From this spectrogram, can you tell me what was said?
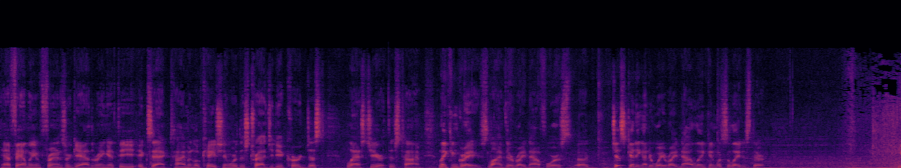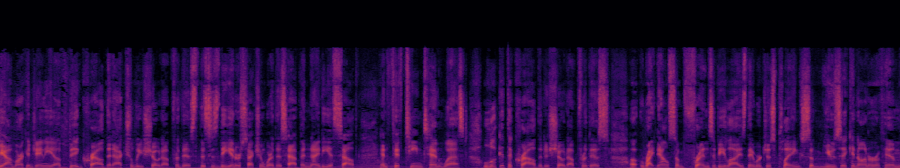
Yeah, family and friends are gathering at the exact time and location where this tragedy occurred just last year at this time. Lincoln Graves live there right now for us. Uh, just getting underway right now. Lincoln, what's the latest there? Yeah, Mark and Jamie, a big crowd that actually showed up for this. This is the intersection where this happened, 90th South and 1510 West. Look at the crowd that has showed up for this. Uh, right now, some friends of Eli's, they were just playing some music in honor of him.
